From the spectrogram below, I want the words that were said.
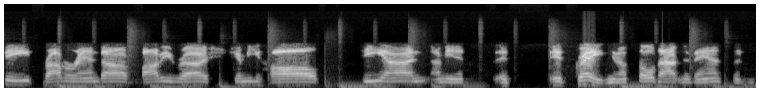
Feat, Robert Randolph, Bobby Rush, Jimmy Hall, Dion. I mean, it's it's it's great, you know, sold out in advance, and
